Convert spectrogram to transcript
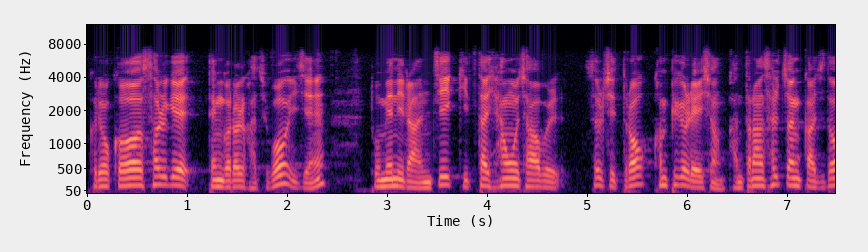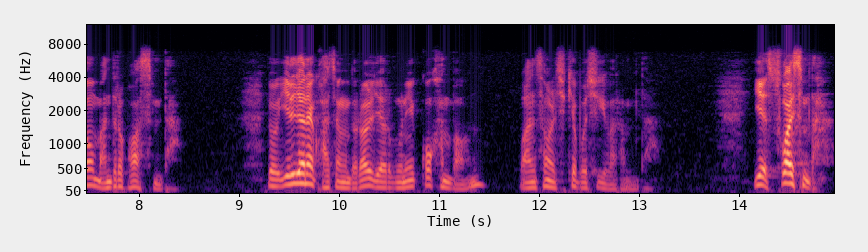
그리고 그 설계된 거를 가지고 이제 도면이라든지 기타 향후 작업을 쓸 수 있도록 configuration 간단한 설정까지도 만들어 보았습니다. 요 일련의 과정들을 여러분이 꼭 한번 완성을 시켜 보시기 바랍니다. 예 수고하셨습니다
